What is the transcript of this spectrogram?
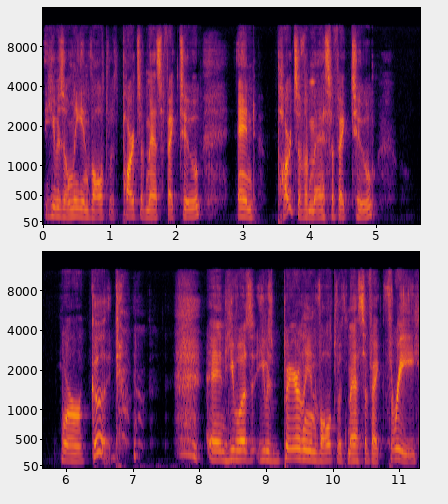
he was only involved with parts of Mass Effect 2 and parts of a Mass Effect 2 were good. and he was he was barely involved with Mass Effect 3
